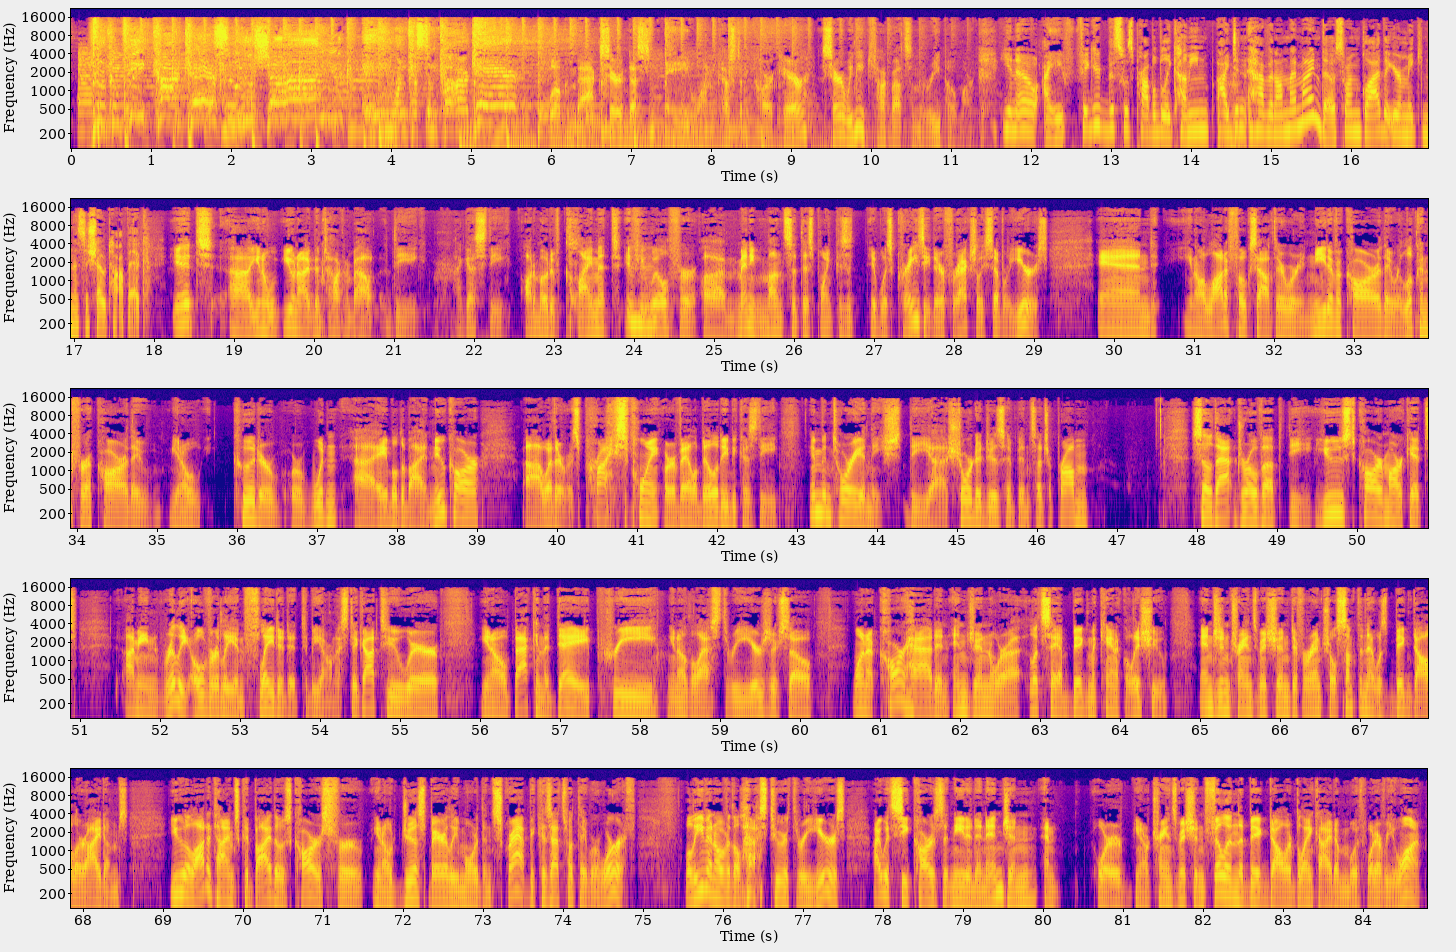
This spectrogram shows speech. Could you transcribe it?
Your complete car care solution. A1 Custom Car Care. Welcome back, Sarah and Dustin, A1 Custom Car Care. Sarah, we need to talk about some of the repo market. You know, I figured this was probably coming. I didn't have it on my mind, though, so I'm glad that you're making this a show topic. It, uh, you know, you and I have been talking about the, I guess, the automotive climate, if you will, for uh, many months at this point because it, it was crazy there for actually several years. And, you know, a lot of folks out there were in need of a car. They were looking for a car. They, you know, could or, or wouldn't uh, able to buy a new car. Uh, whether it was price point or availability, because the inventory and the sh- the uh, shortages have been such a problem. So that drove up the used car market. I mean, really overly inflated it, to be honest. It got to where, you know, back in the day, pre, you know, the last three years or so, when a car had an engine or, a, let's say, a big mechanical issue, engine, transmission, differential, something that was big dollar items, you a lot of times could buy those cars for, you know, just barely more than scrap because that's what they were worth. Well, even over the last two or three years, I would see cars that needed an engine and or you know transmission, fill in the big dollar blank item with whatever you want,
